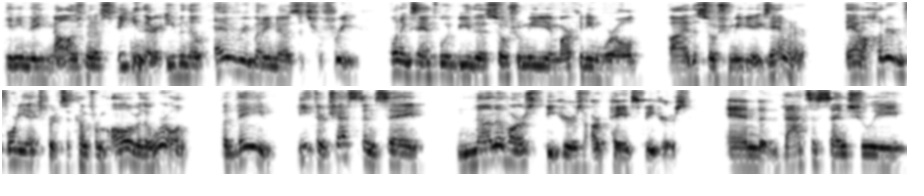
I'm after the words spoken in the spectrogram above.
getting the acknowledgement of speaking there, even though everybody knows it's for free. One example would be the social media marketing world by the Social Media Examiner. They have 140 experts that come from all over the world, but they beat their chest and say, none of our speakers are paid speakers. And that's essentially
